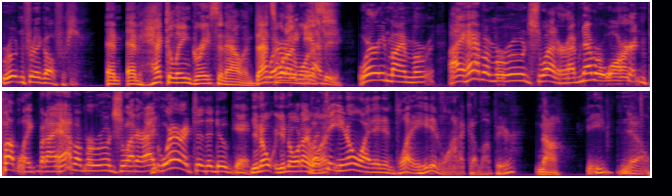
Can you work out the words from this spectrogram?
rooting for the Gophers. and and heckling Grayson Allen. That's what I want to yes, see. Wearing my, mar- I have a maroon sweater. I've never worn it in public, but I have a maroon sweater. I'd wear it to the Duke game. You know, you know what I but want? the- you know why they didn't play? He didn't want to come up here. no. He, no.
